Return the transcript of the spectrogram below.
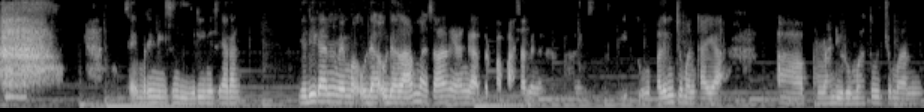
Saya merinding sendiri nih sekarang. Jadi kan memang udah udah lama soalnya nggak berpapasan dengan hal-hal yang seperti itu. Paling cuman kayak uh, pernah di rumah tuh cuman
